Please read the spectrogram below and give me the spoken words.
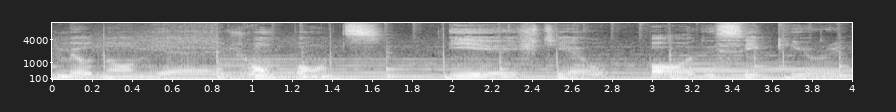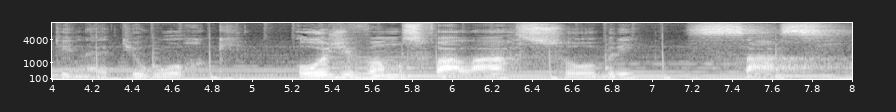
meu nome é João Pontes e este é o Pod Security Network. Hoje vamos falar sobre SaaS.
